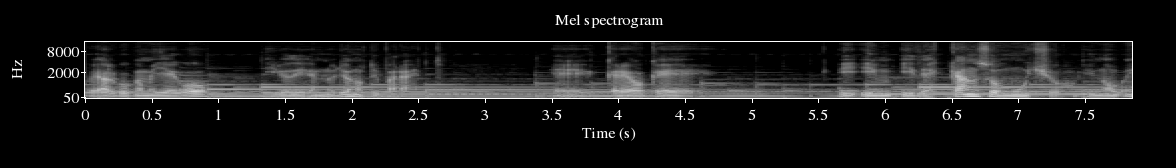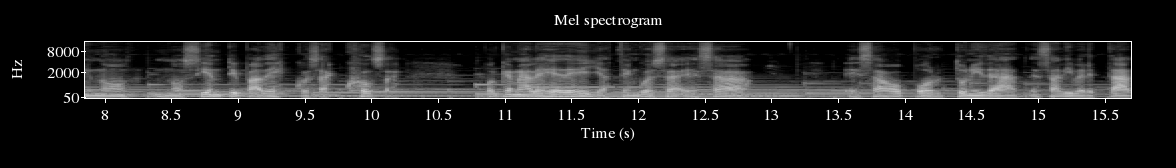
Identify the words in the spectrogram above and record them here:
Fue algo que me llegó y yo dije, no, yo no estoy para esto. Eh, creo que... Y, descanso mucho y, no, no, no siento y padezco esas cosas porque me alejé de ellas. Tengo esa, esa esa oportunidad, esa libertad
